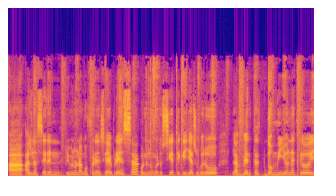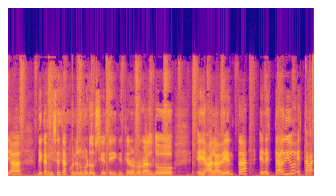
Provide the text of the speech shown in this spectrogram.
a- al nacer en primero una conferencia de prensa con el número 7 que ya superó las ventas 2 millones creo ya de camisetas con el número 7 y Cristiano Ronaldo eh, a la venta. El estadio estaba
